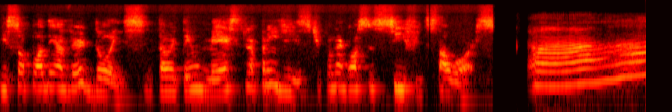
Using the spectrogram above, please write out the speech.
E só podem haver dois. Então ele tem um mestre e um aprendiz, tipo um negócio Sith de Star Wars. Ah,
